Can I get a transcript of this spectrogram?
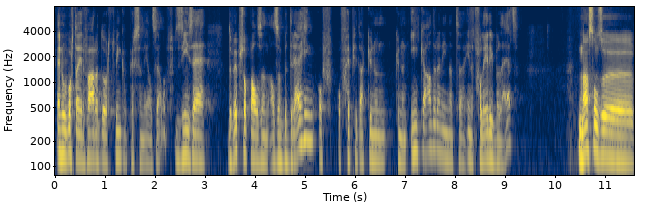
En hoe wordt dat ervaren door het winkelpersoneel zelf? Zien zij de webshop als een, als een bedreiging of, of heb je dat kunnen, kunnen inkaderen in het, in het volledig beleid? Naast onze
